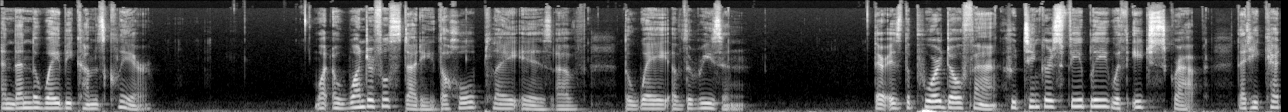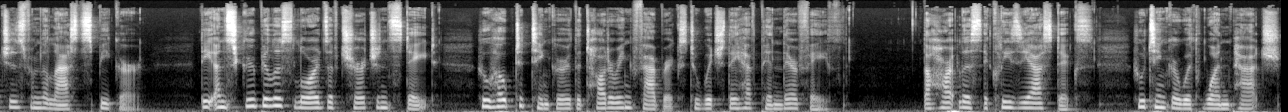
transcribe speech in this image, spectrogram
and then the way becomes clear. What a wonderful study the whole play is of the way of the reason. There is the poor Dauphin who tinkers feebly with each scrap that he catches from the last speaker, the unscrupulous lords of church and state who hope to tinker the tottering fabrics to which they have pinned their faith, the heartless ecclesiastics who tinker with one patch,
